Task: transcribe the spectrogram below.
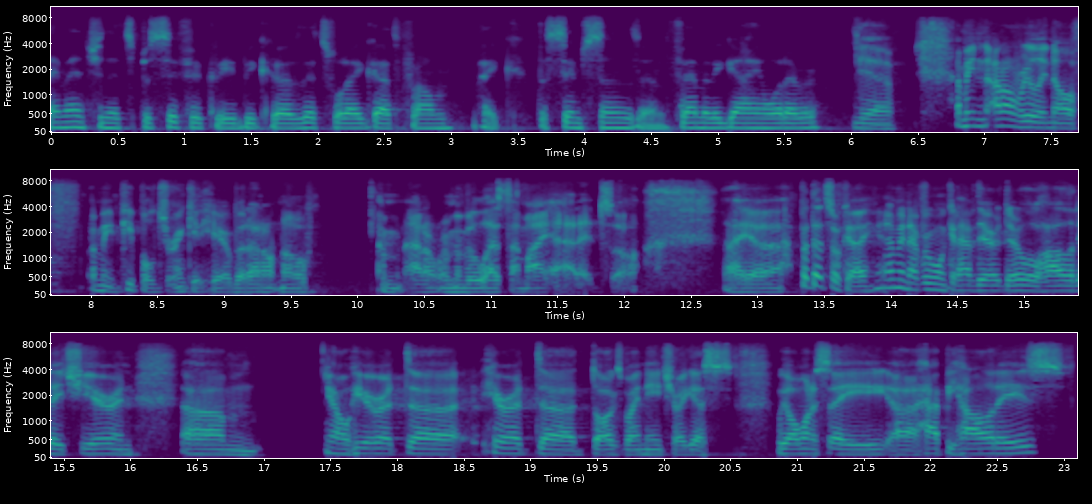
I mentioned it specifically because that's what I got from like The Simpsons and Family Guy and whatever. Yeah, I mean, I don't really know if I mean people drink it here, but I don't know. I mean, I don't remember the last time I had it, so I. Uh, but that's okay. I mean, everyone can have their their little holiday cheer, and um, you know, here at uh, here at uh, Dawgs by Nature, I guess we all want to say uh, happy holidays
